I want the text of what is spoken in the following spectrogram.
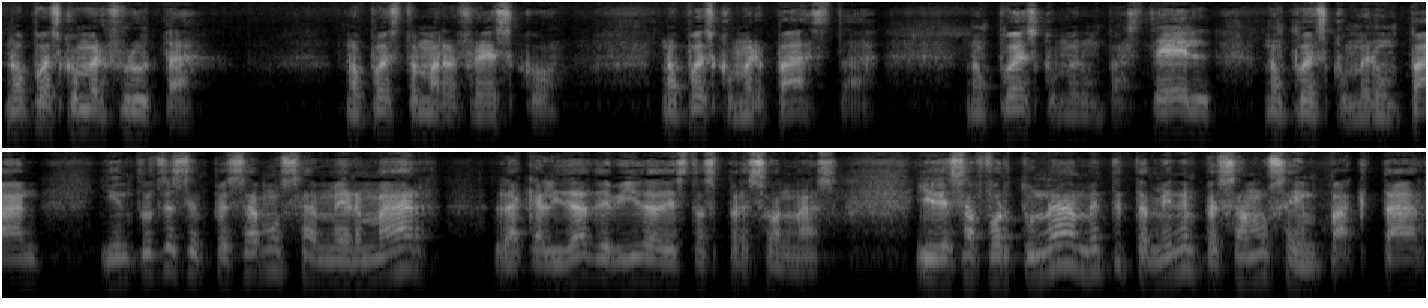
no puedes comer fruta, no puedes tomar refresco, no puedes comer pasta, no puedes comer un pastel, no puedes comer un pan. Y entonces empezamos a mermar la calidad de vida de estas personas. Y desafortunadamente también empezamos a impactar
